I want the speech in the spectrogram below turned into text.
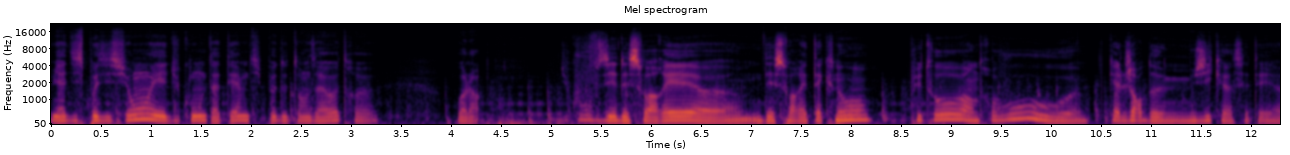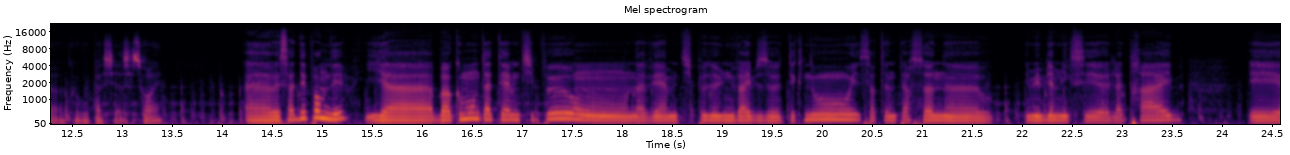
mis à disposition et du coup on tâtait un petit peu de temps à autre. Euh, voilà. Du coup, vous faisiez des soirées, euh, des soirées techno plutôt entre vous ou euh, quel genre de musique c'était que vous passiez à ces soirées? Ça dépendait. Il y a, bah, comme on tâtait un petit peu, on avait un petit peu une vibes techno. Et certaines personnes aimaient bien mixer la tribe. Et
